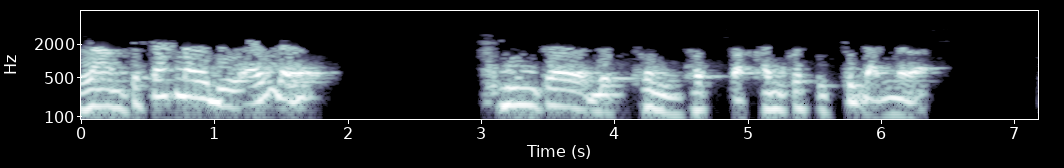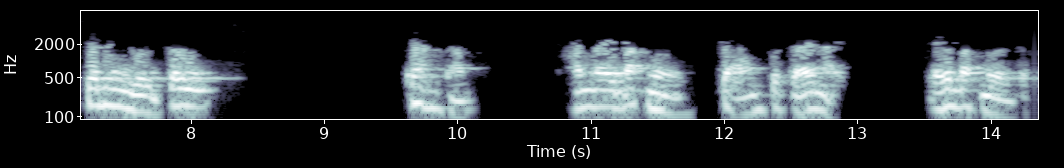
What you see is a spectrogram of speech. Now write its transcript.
Làm cho các nơi đều ổn định. Thiên cơ được thuần thực và không có sự xúc động nữa. Cho nên người tu quan trọng. Hôm nay bắt người chọn cái trẻ này. Để bắt người được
